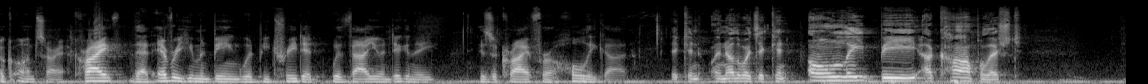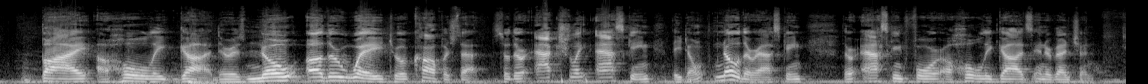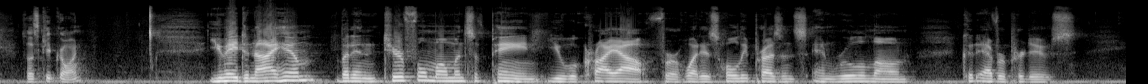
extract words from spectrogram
oh, I'm sorry, a cry that every human being would be treated with value and dignity is a cry for a holy God. It can, in other words, it can only be accomplished by a holy God. There is no other way to accomplish that. So they're actually asking, they don't know they're asking, they're asking for a holy God's intervention. So let's keep going. You may deny him, but in tearful moments of pain, you will cry out for what his holy presence and rule alone could ever produce.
